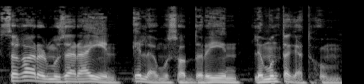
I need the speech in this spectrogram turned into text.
صغار المزارعين إلى مصدرين لمنتجاتهم.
